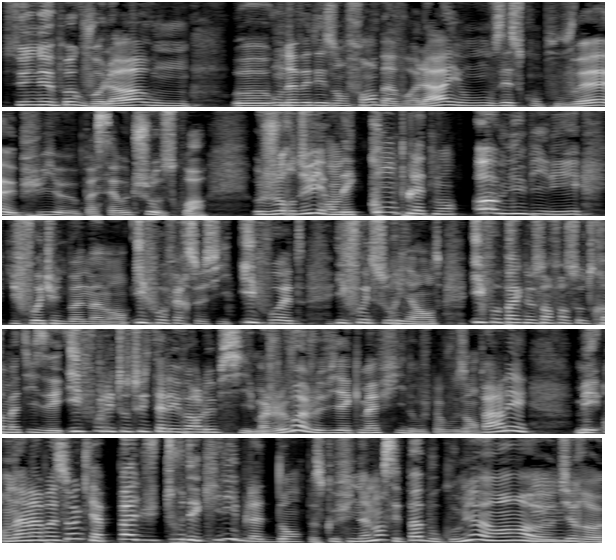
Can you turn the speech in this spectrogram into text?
c'est une époque voilà où on, euh, on avait des enfants, bah voilà, et on faisait ce qu'on pouvait, et puis euh, passer à autre chose, quoi. Aujourd'hui, on est complètement omnubilé. Il faut être une bonne maman, il faut faire ceci, il faut être, il faut être souriante, il faut pas que nos enfants soient traumatisés, il faut aller tout de suite aller voir le psy. Moi, je le vois, je vis avec ma fille, donc je peux vous en parler. Mais on a l'impression qu'il n'y a pas du tout d'équilibre là-dedans, parce que finalement, c'est pas beaucoup mieux, hein, euh, Mm. dire,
